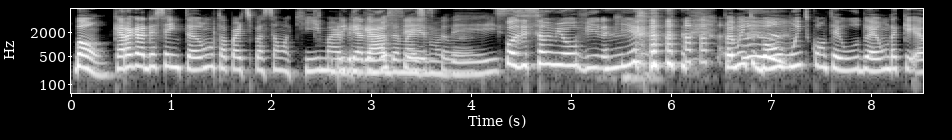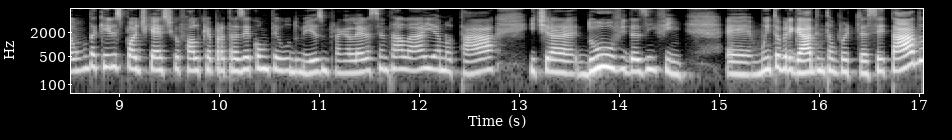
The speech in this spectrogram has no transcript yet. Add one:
Bom, quero agradecer então a tua participação aqui, Mar. Obrigada, obrigada mais uma vez. Exposição e me ouvir aqui. Foi muito bom, muito conteúdo. É um, daque, é um daqueles podcasts que eu falo que é para trazer conteúdo mesmo, para a galera sentar lá e anotar e tirar dúvidas, enfim. É, muito obrigada, então, por ter aceitado.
